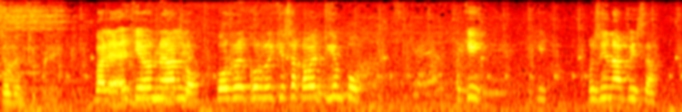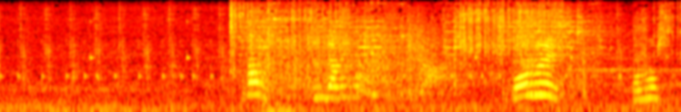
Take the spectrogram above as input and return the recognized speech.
Corre. Vale, hay que hornearlo. Corre, corre, que se acaba el tiempo. Aquí, aquí. Cocina pizza. Vamos. Venga, venga. Corre. Vamos.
